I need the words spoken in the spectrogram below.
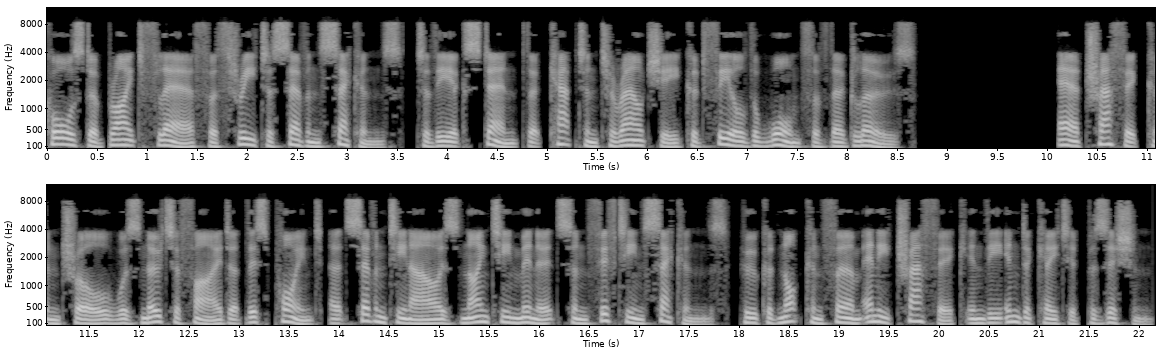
caused a bright flare for 3 to 7 seconds, to the extent that Captain Terauchi could feel the warmth of their glows. Air traffic control was notified at this point at 17 hours 19 minutes and 15 seconds, who could not confirm any traffic in the indicated position.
